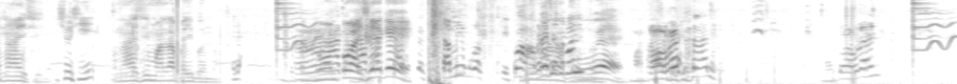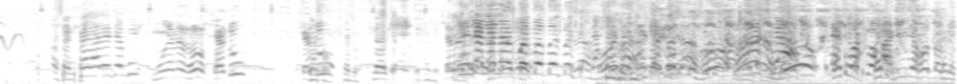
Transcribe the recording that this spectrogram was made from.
અનાયસી શું? છે અનાયસી માલા ભાઈ બનો નોમ તો હશે કે? તમે કો આવડે છે તમને તો આવડે? મને તો આવડે. ને. આ સંસ્કાર આલે તમે હું એને થોડો ખેંચું? ખેંચું ખેંચો. ખેંચું. લે, લે, લે, લે, બસ, બસ, બસ, બસ. ખેંચો, ખેંચો, કાઢી રહ્યો તમે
